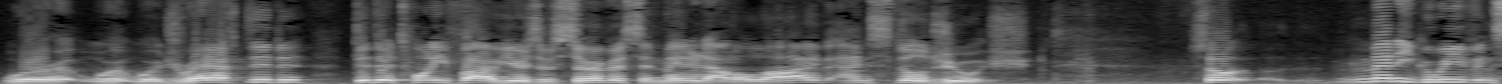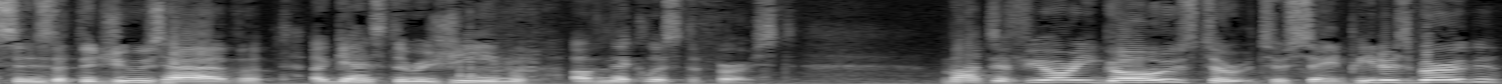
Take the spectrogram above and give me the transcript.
were, were, were drafted, did their 25 years of service, and made it out alive and still Jewish. So many grievances that the Jews have against the regime of Nicholas I. Montefiore goes to, to St. Petersburg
